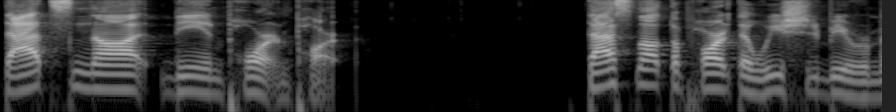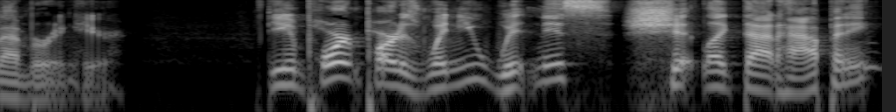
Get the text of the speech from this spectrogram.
That's not the important part. That's not the part that we should be remembering here. The important part is when you witness shit like that happening,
